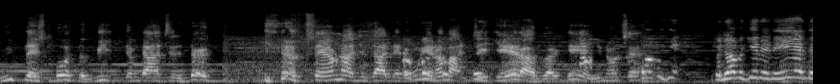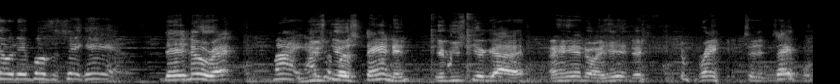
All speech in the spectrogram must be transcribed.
We play sports to beat them down to the dirt. You know what I'm saying? I'm not just out there to win. I'm out to take your head out if I can. You know what I'm saying? Don't forget, but don't forget at the end though, they're supposed to shake hands. They do, right? Right. You suppose- still standing if you still got a, a hand or a head to, to bring to the table.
